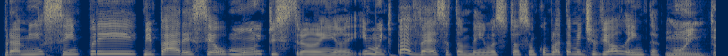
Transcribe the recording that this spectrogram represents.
para mim sempre me pareceu muito estranha e muito perversa também, uma situação completamente violenta. Muito.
